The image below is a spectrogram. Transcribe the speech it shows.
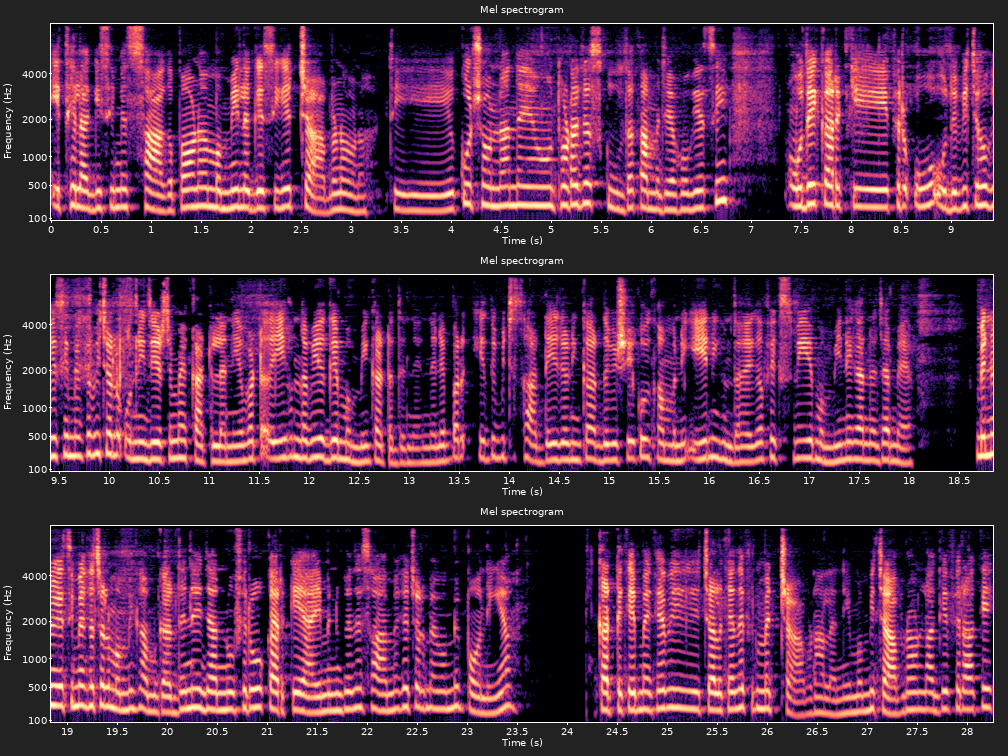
ਇੱਥੇ ਲੱਗ ਗਈ ਸੀ ਮੈਂ ਸਾਗ ਪਾਉਣ। ਮੰਮੀ ਲੱਗੇ ਸੀਗੇ ਚਾਹ ਬਣਾਉਣ। ਅਤੇ ਕੁਛ ਉਹਨਾਂ ਨੇ ਥੋੜ੍ਹਾ ਜਿਹਾ ਸਕੂਲ ਦਾ ਕੰਮ ਜਿਹਾ ਹੋ ਗਿਆ ਸੀ। ਉਹਦੇ ਕਰਕੇ ਫਿਰ ਉਹ ਉਹਦੇ ਵਿੱਚ ਹੋ ਗਈ ਸੀ। ਮੈਂ ਕਿਹਾ ਵੀ ਚਲੋ ਉਨੀ ਦੇਰ 'ਚ ਮੈਂ ਕੱਟ ਲੈਂਦੀ ਹਾਂ। ਬਟ ਇਹ ਹੁੰਦਾ ਵੀ ਅੱਗੇ ਮੰਮੀ ਕੱਟ ਦਿੰਦੇ ਹੁੰਦੇ ਨੇ। ਪਰ ਇਹਦੇ ਵਿੱਚ ਸਾਡੇ ਜਾਣੀ ਘਰ ਦੇ ਵਿੱਚ ਇਹ ਕੋਈ ਕੰਮ ਨਹੀਂ, ਇਹ ਨਹੀਂ ਹੁੰਦਾ ਹੈਗਾ ਫਿਕਸ ਵੀ ਇਹ ਮੰਮੀ ਨੇ ਕਰਨਾ ਜਾਂ ਮੈਂ। ਮੈਨੂੰ ਇਹ ਸੀ, ਮੈਂ ਕਿਹਾ ਚਲੋ ਮੰਮੀ ਕੰਮ ਕਰਦੇ ਨੇ, ਜਾਨੂੰ ਫਿਰ ਉਹ ਕਰਕੇ ਆਏ। ਮੈਨੂੰ ਕਹਿੰਦੇ ਸਾਹ, ਮੈਂ ਕਿਹਾ ਚਲ ਮੈਂ ਮੰਮੀ ਪਾਉਂਦੀ ਹਾਂ ਕੱਟ ਕੇ ਮੈਂ ਕਿਹਾ ਵੀ ਚੱਲ ਕਹਿੰਦੇ ਫਿਰ ਮੈਂ ਚਾਹ ਬਣਾ ਲੈਂਦੀ ਹਾਂ। ਮੰਮੀ ਚਾਹ ਬਣਾਉਣ ਲੱਗ ਗਏ। ਫਿਰ ਆ ਕੇ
